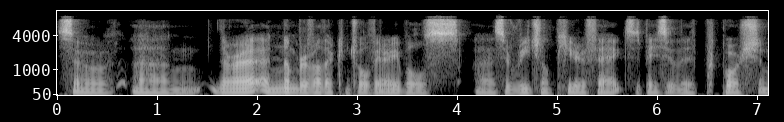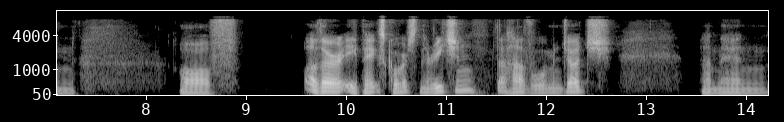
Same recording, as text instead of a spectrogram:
So um, there are a number of other control variables. Uh, so regional peer effects is basically the proportion of other apex courts in the region that have a woman judge, and then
